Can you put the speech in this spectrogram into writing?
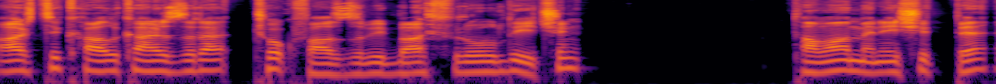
Artık halka arzlara çok fazla bir başvuru olduğu için tamamen eşit de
